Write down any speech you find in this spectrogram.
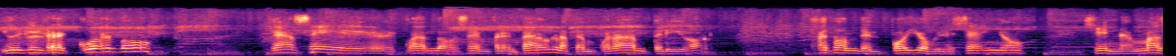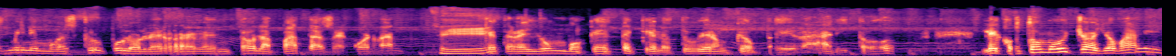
y el recuerdo que hace cuando se enfrentaron la temporada anterior fue donde el pollo briseño, sin el más mínimo escrúpulo, le reventó la pata, ¿se acuerdan? Sí. Que traía un boquete que lo tuvieron que operar y todo. Le costó mucho a Giovanni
